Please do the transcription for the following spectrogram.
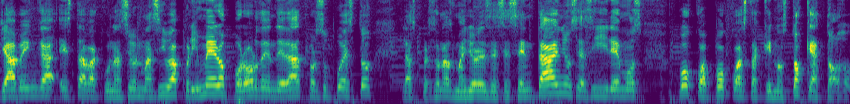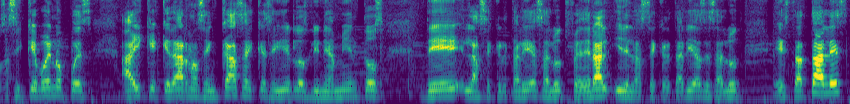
ya venga esta vacunación masiva, primero por orden de edad, por supuesto, las personas mayores de 60 años y así iremos poco a poco hasta que nos toque a todos. Así que bueno, pues hay que quedarnos en casa, hay que seguir los lineamientos de la Secretaría de Salud Federal y de las Secretarías de Salud estatales.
